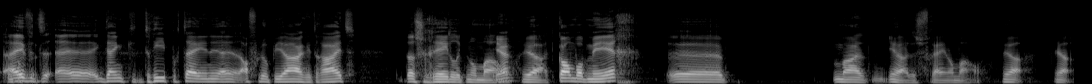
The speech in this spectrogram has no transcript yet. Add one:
Hij heeft het, eh, ik denk, drie partijen in het afgelopen jaar gedraaid. Dat is redelijk normaal. Ja? het kan wat meer. eh, maar ja, dat is vrij normaal. Ja, ja.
